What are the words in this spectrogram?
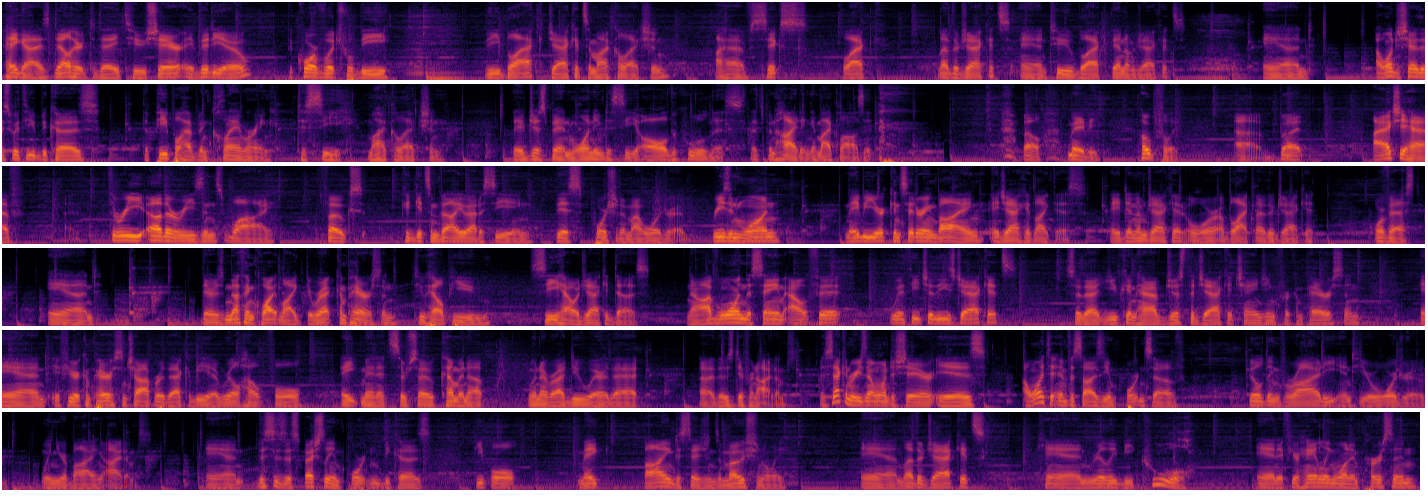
Hey guys, Del here today to share a video, the core of which will be the black jackets in my collection. I have six black leather jackets and two black denim jackets. And I want to share this with you because the people have been clamoring to see my collection. They've just been wanting to see all the coolness that's been hiding in my closet. well, maybe, hopefully. Uh, but I actually have three other reasons why folks could get some value out of seeing this portion of my wardrobe. Reason one, maybe you're considering buying a jacket like this a denim jacket or a black leather jacket or vest. And there's nothing quite like direct comparison to help you see how a jacket does. Now, I've worn the same outfit with each of these jackets so that you can have just the jacket changing for comparison. And if you're a comparison shopper, that could be a real helpful eight minutes or so coming up whenever I do wear that, uh, those different items. The second reason I wanted to share is I wanted to emphasize the importance of building variety into your wardrobe when you're buying items. And this is especially important because people make buying decisions emotionally, and leather jackets can really be cool. And if you're handling one in person,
